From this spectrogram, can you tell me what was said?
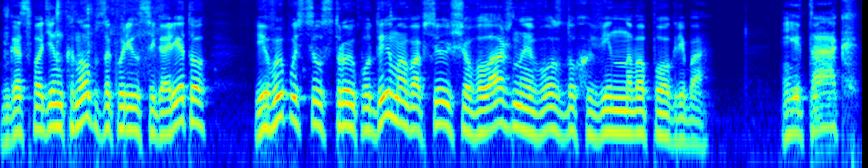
Господин Кноп закурил сигарету и выпустил струйку дыма во все еще влажный воздух винного погреба. «Итак,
